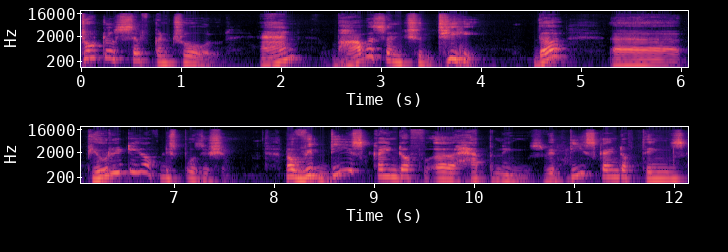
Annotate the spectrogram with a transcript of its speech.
total self control and bhava sanchuddhi the uh, purity of disposition. Now with these kind of uh, happenings with these kind of things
